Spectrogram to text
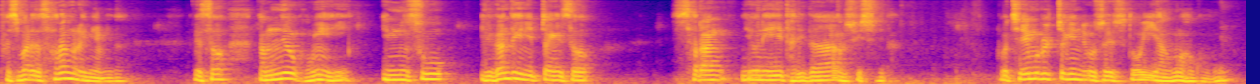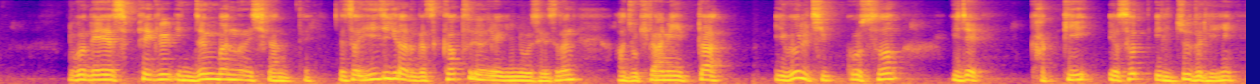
다시 말해서 사랑을 의미합니다. 그래서 남녀 공이 임수 일관적인 입장에서 사랑, 연애의 달이다 할 수 있습니다. 그리고 재물적인 요소에서도 양호하고, 그리고 내 스펙을 인정받는 시간대. 그래서 이직이라든가 스카우트적인 요소에서는 아주 기람이 있다. 이걸 짚고서 이제 각기 여섯 일주들이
